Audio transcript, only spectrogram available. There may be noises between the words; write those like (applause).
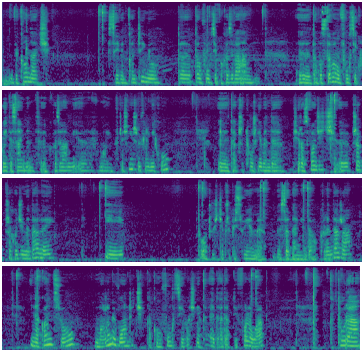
wykonać. Save and continue. Tą funkcję pokazywałam, y, tą podstawową funkcję Create Assignment y, pokazywałam y, w moim wcześniejszym filmiku. Także tu już nie będę się rozwodzić. Prze- Przechodzimy dalej i tu oczywiście przypisujemy zadanie do kalendarza. I na końcu możemy włączyć taką funkcję właśnie jak Add Adaptive Follow-up, która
